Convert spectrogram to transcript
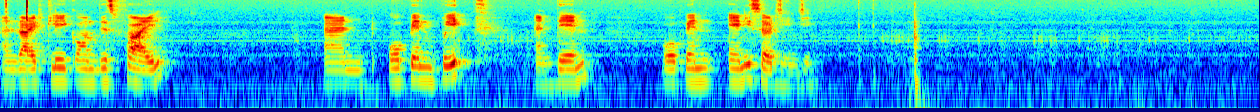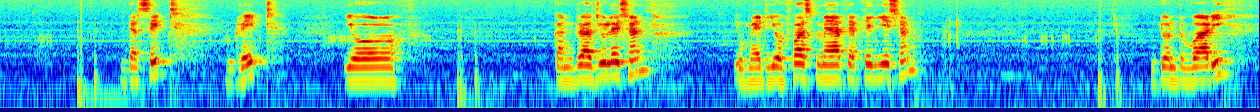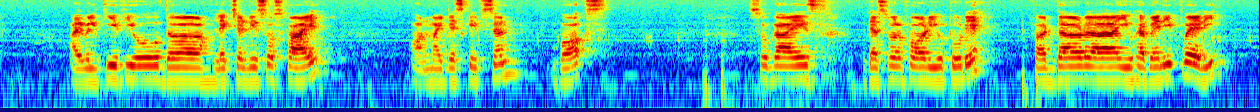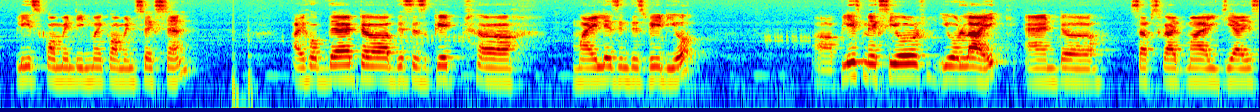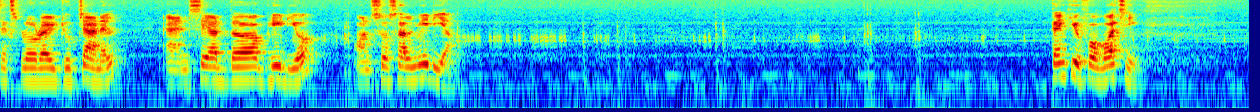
and right click on this file and open with and then open any search engine. That's it. Great. Your congratulations you made your first map application. Don't worry. I will give you the lecture resource file on my description box so guys that's all for you today. Further uh, you have any query please comment in my comment section. I hope that uh, this is great uh, mileage in this video. Uh, please make sure you like and uh, subscribe my GIS Explorer YouTube channel and share the video on social media. Thank you for watching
